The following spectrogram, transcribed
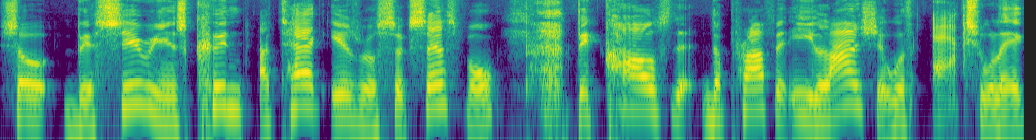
So the Syrians couldn't attack Israel successful because the, the prophet Elisha was actually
